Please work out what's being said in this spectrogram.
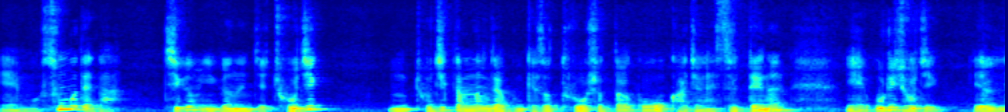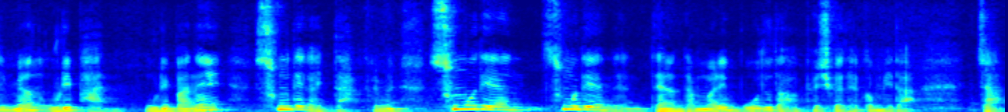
예, 뭐 20대다. 지금 이거는 이제 조직 음, 조직 담당자분께서 들어오셨다고 가정했을 때는 예, 우리 조직 예를 들면 우리 반 우리 반에 20대가 있다. 그러면 20대에 20대에 대한 단말이 모두 다 표시가 될 겁니다. 자,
